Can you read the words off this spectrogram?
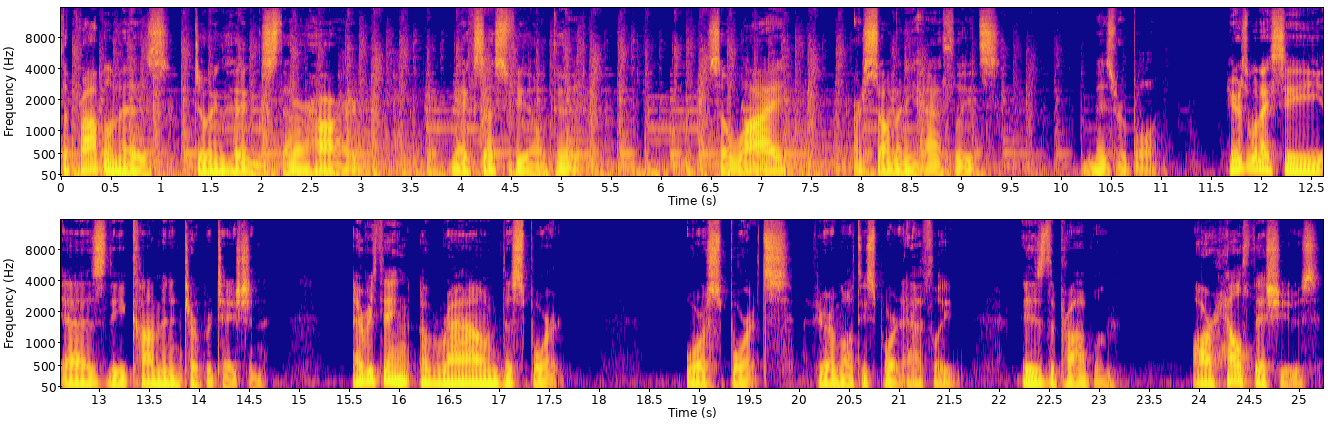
The problem is doing things that are hard makes us feel good. So, why are so many athletes miserable? Here's what I see as the common interpretation everything around the sport or sports, if you're a multi sport athlete, is the problem. Our health issues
